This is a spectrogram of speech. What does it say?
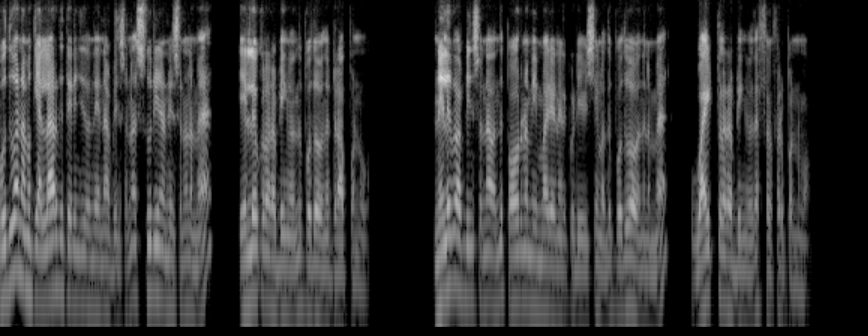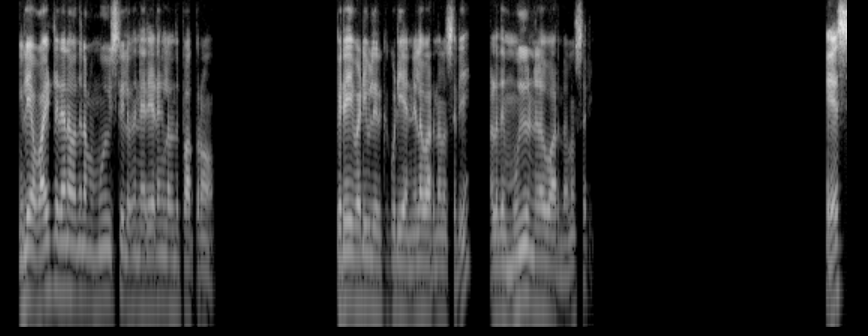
பொதுவா நமக்கு எல்லாருக்கும் தெரிஞ்சது வந்து என்ன அப்படின்னு சொன்னா சூரியன் அப்படின்னு சொன்னா நம்ம எல்லோ கலர் அப்படிங்கிறது வந்து பொதுவாக வந்து ட்ராப் பண்ணுவோம். நிலவு அப்படின்னு சொன்னா வந்து பௌர்ணமி மாதிரியான இருக்கக்கூடிய விஷயங்கள் வந்து பொதுவாக வந்து நம்ம ஒயிட் கலர் அப்படிங்கிறத ப்ரிஃபர் பண்ணுவோம். இல்லையா? ஒயிட்ல தானே வந்து நம்ம மூவிஸ்ல வந்து நிறைய இடங்களை வந்து பாக்குறோம் பிறை வடிவில் இருக்கக்கூடிய நிலவா இருந்தாலும் சரி அல்லது முழு நிலவா இருந்தாலும் சரி. எஸ்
